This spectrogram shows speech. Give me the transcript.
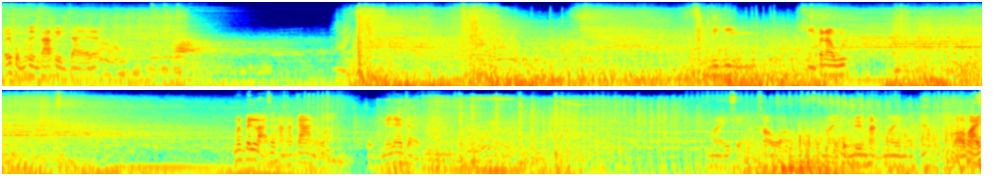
เฮ้ยผมตื่นตาตื่นใจอะเนี่ยมียิงขีปนาวุธ มันเป็นหลายสถานการณ์เหรอวะ ผมไม่แน่ใจ ไม่เสียงมันเข้าอะ ไม่ผมลืมหันไม่มา ขออภัย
